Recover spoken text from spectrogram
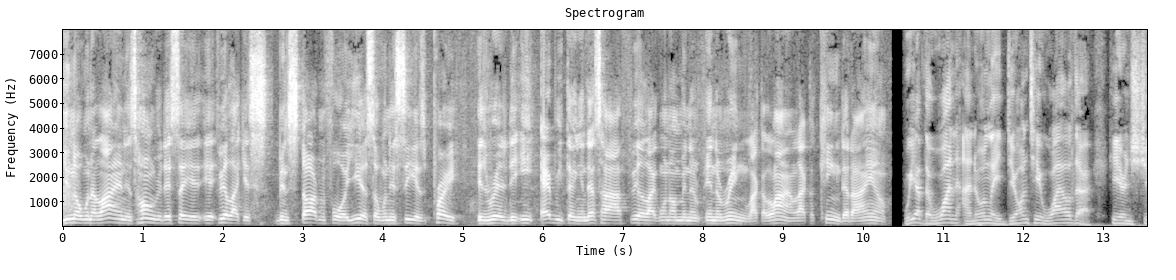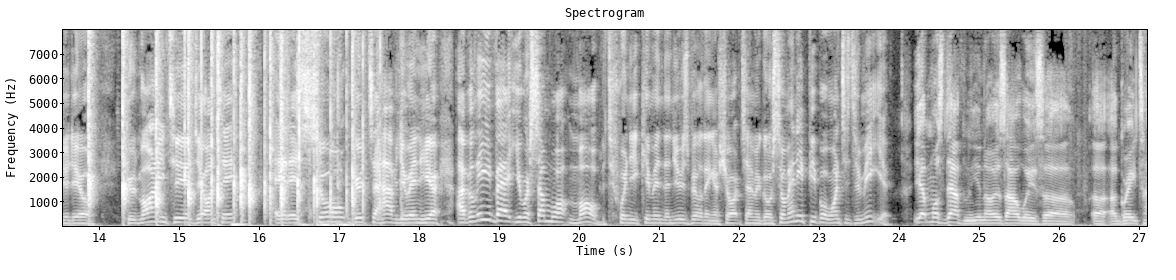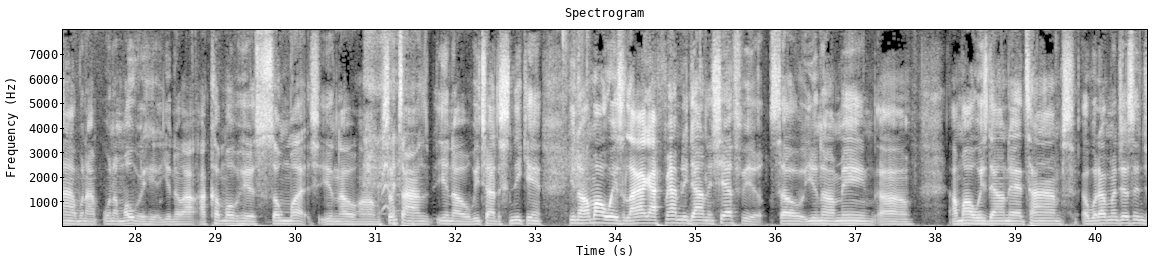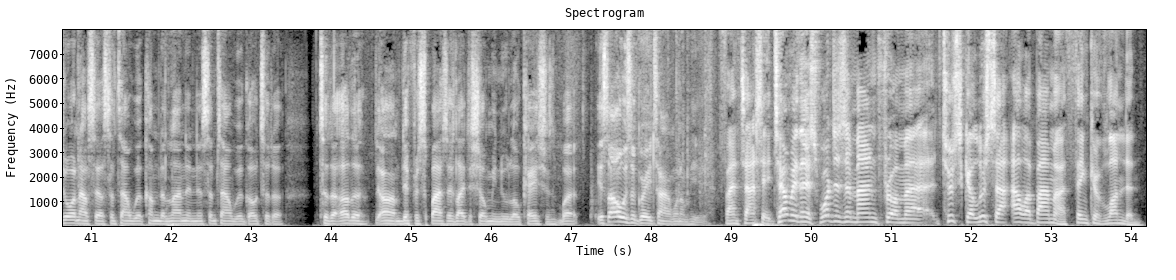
You know, when a lion is hungry, they say it, it feel like it's been starving for a year. So when it see its prey, it's ready to eat everything, and that's how I feel like when I'm in the, in the ring, like a lion, like a king that I am. We have the one and only Deontay Wilder here in studio. Good morning to you, Deontay. It is so good to have you in here. I believe uh, you were somewhat mobbed when you came in the news building a short time ago. So many people wanted to meet you. Yeah, most definitely. You know, it's always uh, a, great time when I when I'm over here. You know, I, I come over here so much. You know, um, sometimes you know we try to sneak in. You know, I'm always like I got family down in Sheffield, so you know what I mean. Um, I'm always down there at times or whatever, and just enjoying ourselves. Sometimes we'll come to London, and sometimes we'll go to the to the other um, different spots. They like to show me new locations, but it's always a great time when I'm here. Fantastic. Tell me this what does a man from uh, Tuscaloosa, Alabama, think of London?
